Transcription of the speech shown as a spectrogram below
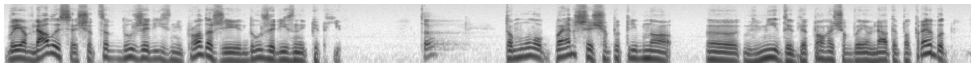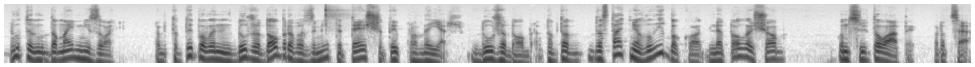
виявлялося, що це дуже різні продажі і дуже різний підхід. Так. Тому перше, що потрібно е, вміти для того, щоб виявляти потреби, бути в доменній зоні. Тобто ти повинен дуже добре розуміти те, що ти продаєш. Дуже добре. Тобто, достатньо глибоко для того, щоб консультувати про це.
